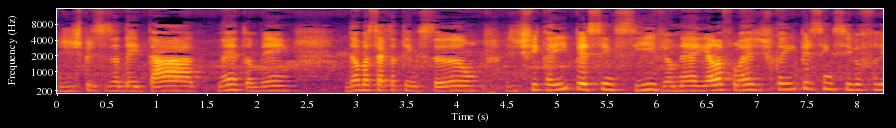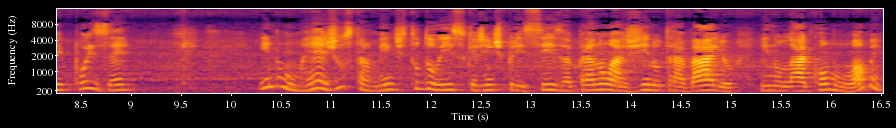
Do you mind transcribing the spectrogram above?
A gente precisa deitar, né? Também dá uma certa tensão, a gente fica hipersensível, né? E ela falou, é, a gente fica hipersensível. Eu falei, pois é. E não é justamente tudo isso que a gente precisa para não agir no trabalho e no lar como um homem?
